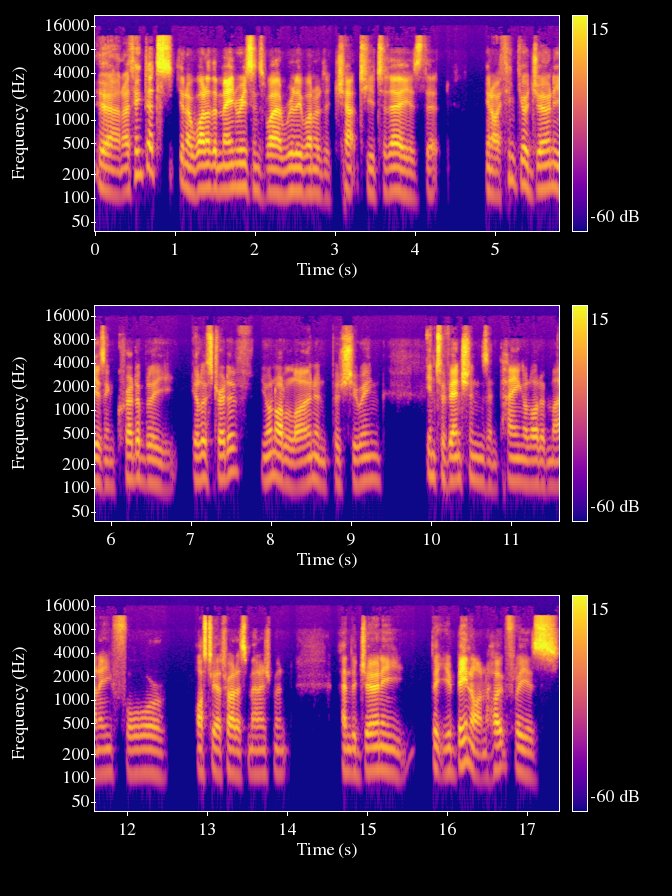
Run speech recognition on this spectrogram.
Yeah, and I think that's you know one of the main reasons why I really wanted to chat to you today is that you know, I think your journey is incredibly illustrative. You're not alone in pursuing interventions and paying a lot of money for osteoarthritis management. And the journey that you've been on, hopefully, has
